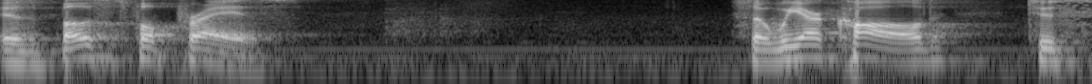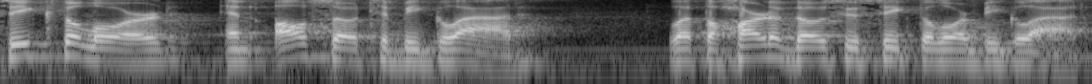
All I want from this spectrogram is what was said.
is boastful praise. So we are called to seek the Lord and also to be glad. Let the heart of those who seek the Lord be glad.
